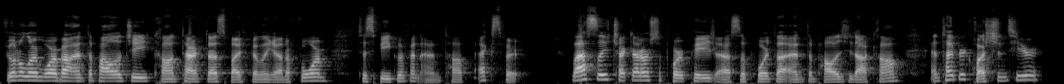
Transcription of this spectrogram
If you want to learn more about nTopology, contact us by filling out a form to speak with an nTop expert. Lastly, check out our support page at support.ntopology.com and type your questions here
